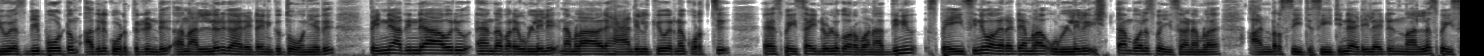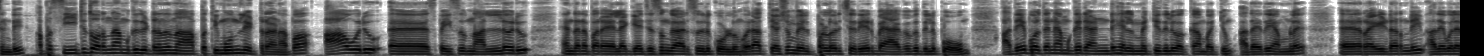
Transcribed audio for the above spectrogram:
യു എസ് ബി പോർട്ടും അതിൽ കൊടുത്തിട്ടുണ്ട്. അത് നല്ലൊരു കാര്യമായിട്ട് എനിക്ക് തോന്നിയത്. പിന്നെ അതിന്റെ ആ ഒരു എന്താ പറയുക ഉള്ളിൽ നമ്മൾ ആ ഒരു ഹാൻഡിലേക്ക് വരുന്ന കുറച്ച് സ്പേസ് അതിന്റെ ഉള്ളിൽ കുറവാണ്. അതിന് സ്പേസിന് പകരമായിട്ട് നമ്മളെ ഉള്ളിൽ ഇഷ്ടം പോലെ സ്പേസ് ആണ് നമ്മളെ അണ്ടർ സീറ്റ് സീറ്റിന്റെ അടിയിലായിട്ട് നല്ല സ്പേസ് ഉണ്ട്. അപ്പോൾ സീറ്റ് തുറന്ന് നമുക്ക് കിട്ടുന്നത് നാൽപ്പത്തി മൂന്ന് ലിറ്ററാണ് അപ്പോൾ ആ ഒരു സ്പേസ് നല്ലൊരു എന്താണ് പറയുക ലഗേജസും കാര്യസും ഇതിൽ കൊള്ളും. ഒരു അത്യാവശ്യം വലുപ്പമുള്ള ഒരു ചെറിയൊരു ബാഗൊക്കെ ഇതിൽ പോവും. അതേപോലെ തന്നെ നമുക്ക് രണ്ട് ഹെൽമെറ്റ് ഇതിൽ വെക്കാൻ പറ്റും. അതായത് നമ്മൾ റൈഡറിന്റെയും അതേപോലെ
